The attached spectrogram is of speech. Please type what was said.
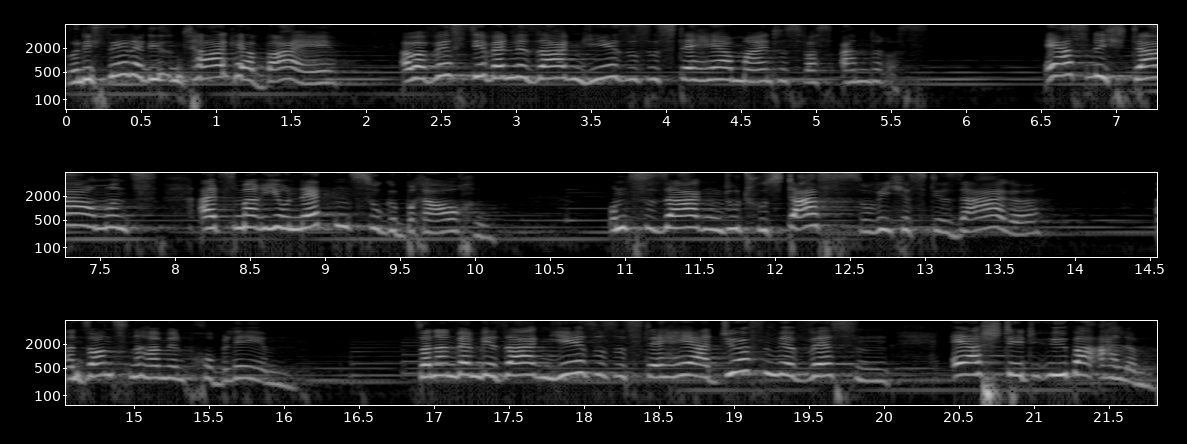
Und ich sehne diesen Tag herbei. Aber wisst ihr, wenn wir sagen, Jesus ist der Herr, meint es was anderes. Er ist nicht da, um uns als Marionetten zu gebrauchen, um zu sagen, du tust das, so wie ich es dir sage. Ansonsten haben wir ein Problem. Sondern wenn wir sagen, Jesus ist der Herr, dürfen wir wissen, er steht über allem.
